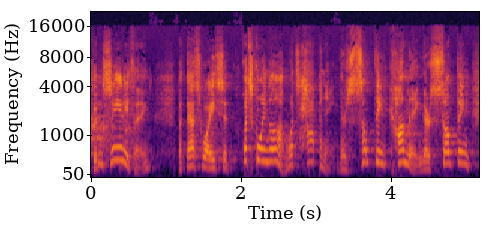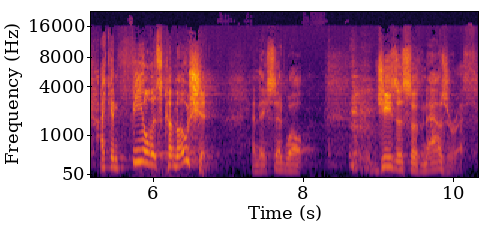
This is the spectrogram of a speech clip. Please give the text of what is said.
Couldn't see anything. But that's why he said, What's going on? What's happening? There's something coming. There's something, I can feel this commotion. And they said, Well, Jesus of Nazareth,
